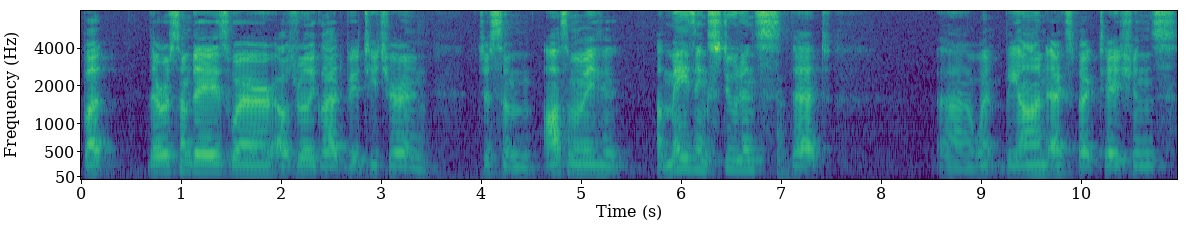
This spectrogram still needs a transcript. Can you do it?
but there were some days where I was really glad to be a teacher and just some awesome, amazing, amazing students that uh, went beyond expectations.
